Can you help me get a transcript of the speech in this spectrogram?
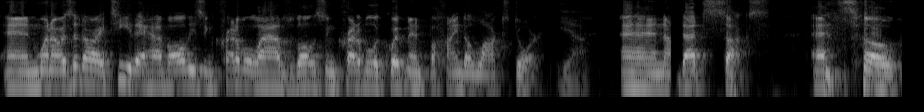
And when I was at RIT, they have all these incredible labs with all this incredible equipment behind a locked door. Yeah. And uh, that sucks. And so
